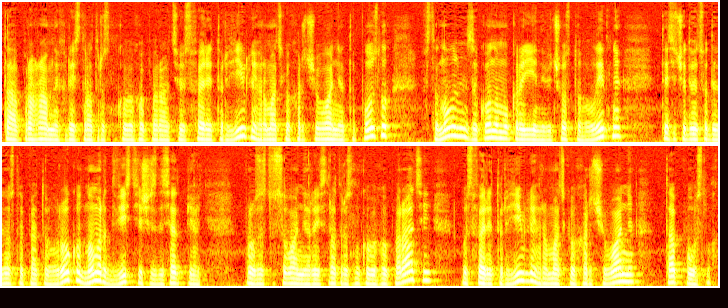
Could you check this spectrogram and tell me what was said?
та програмних реєстраторів рахункових операцій у сфері торгівлі, громадського харчування та послуг встановлені законом України від 6 липня 1995 року номер 265 про застосування реєстратора рахункових операцій у сфері торгівлі, громадського харчування та послуг.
